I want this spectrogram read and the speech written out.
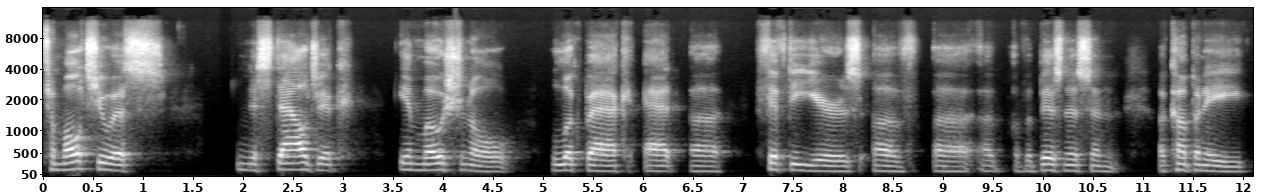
tumultuous, nostalgic, emotional look back at uh, 50 years of, uh, of, of, a business and a company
